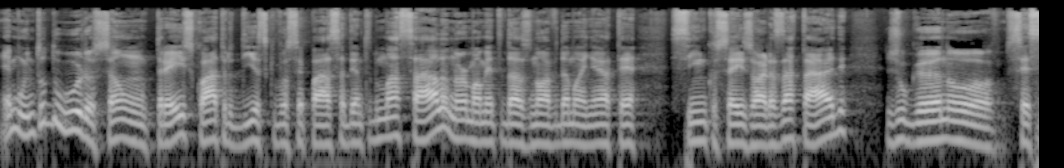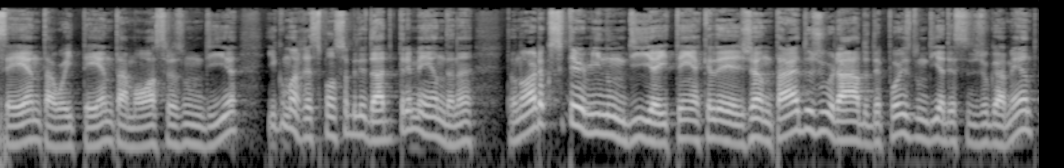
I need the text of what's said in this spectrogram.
é muito duro. São três, quatro dias que você passa dentro de uma sala, normalmente das nove da manhã até cinco, seis horas da tarde, julgando 60, 80 amostras num dia e com uma responsabilidade tremenda, né? Então, na hora que você termina um dia e tem aquele jantar do jurado depois de um dia desse julgamento,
